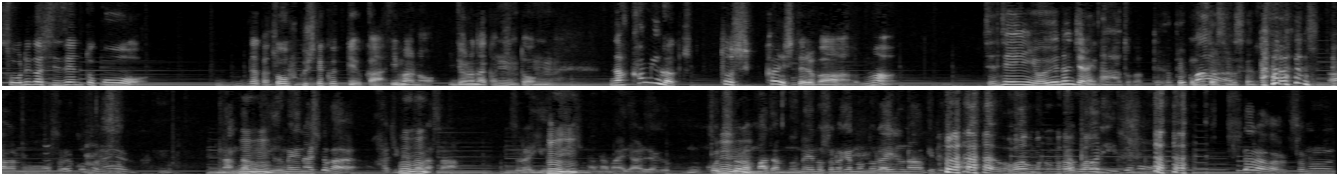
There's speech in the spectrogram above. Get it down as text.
それが自然とこうなんか増幅していくっていうか今の世の中きっと、うん。中身がきっとしっかりしてればまあ全然余裕なんじゃないかなとかって結構思ったりするんですけど、あのそれこそね、なんだろう、うんうん。有名な人が始めたらさ、それは有名人の名前であれだけど、もうこっちとらまだ無名のその辺の野良犬なわけでさ、まあまあまあやっまあぱりでも、したら、その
